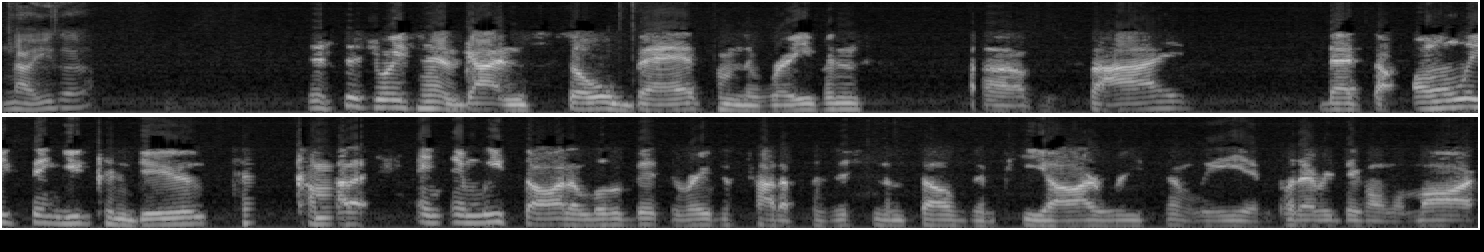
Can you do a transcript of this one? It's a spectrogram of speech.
No, you go. This situation has gotten so bad from the Ravens um, side that the only thing you can do to come out of, and, and we saw it a little bit. The Ravens try to position themselves in PR recently and put everything on Lamar.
